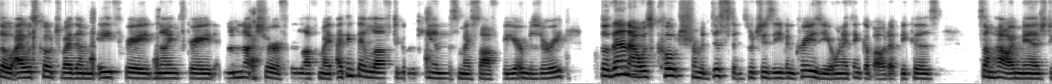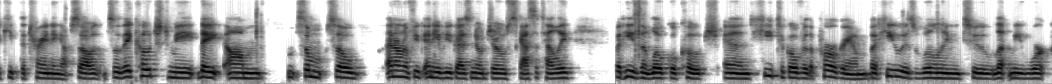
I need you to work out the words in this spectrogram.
so I was coached by them eighth grade, ninth grade. And I'm not sure if they left my, I think they left to go to Kansas in my sophomore year, Missouri. So then I was coached from a distance, which is even crazier when I think about it because somehow I managed to keep the training up. So, so they coached me. They, um, so, so I don't know if you, any of you guys know Joe Scasatelli, but he's a local coach and he took over the program, but he was willing to let me work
